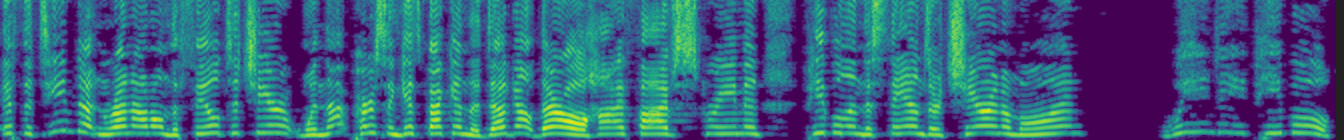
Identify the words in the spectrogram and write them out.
if the team doesn't run out on the field to cheer, when that person gets back in the dugout, they're all high five screaming. People in the stands are cheering them on. We need people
